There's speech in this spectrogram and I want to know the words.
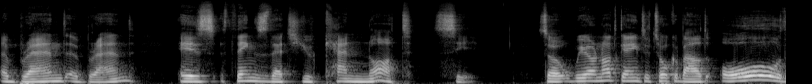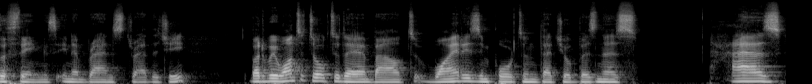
a brand a brand is things that you cannot see. So, we are not going to talk about all the things in a brand strategy, but we want to talk today about why it is important that your business has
